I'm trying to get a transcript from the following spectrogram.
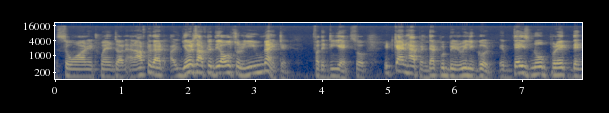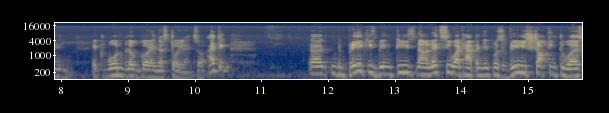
so on. It went on, and after that, uh, years after, they also reunited for the DX. So it can happen. That would be really good. If there is no break, then it won't look good in the storyline. So I think. Uh, the break is being teased now. Let's see what happens. It was really shocking to us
